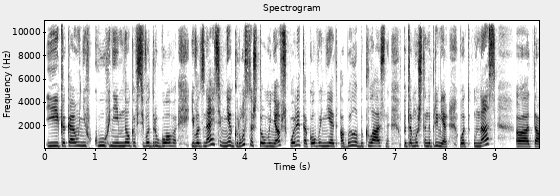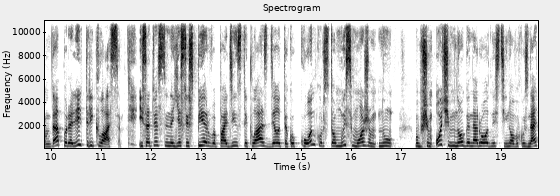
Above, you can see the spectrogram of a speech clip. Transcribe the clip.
и какая у них кухня и много всего другого. И вот знаете, мне грустно, что у меня в школе такого нет, а было бы классно, потому что, например, вот у нас э, там, да, параллель три класса. И, соответственно, если с первого по одиннадцатый класс сделать такой конкурс, то мы сможем, ну, в общем, очень много народностей новых узнать.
